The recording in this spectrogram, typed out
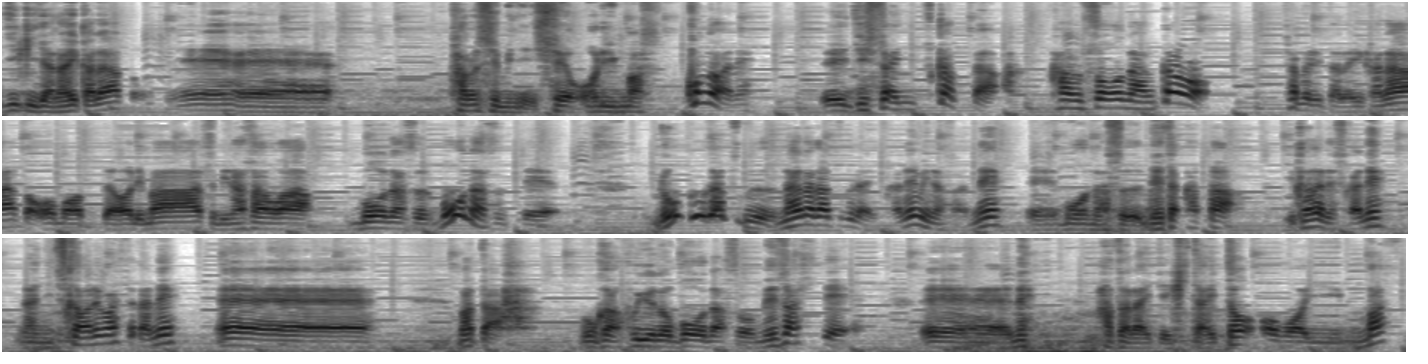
時期じゃないかなと思ってね、えー、楽しみにしております。今度はね、えー、実際に使った感想なんかを喋れたらいいかなと思っております。皆さんは、ボーナス、ボーナスって、6月、7月ぐらいですかね、皆さんね。えー、ボーナス出た方、いかがですかね？何に使われましたかね？えー、また、僕は冬のボーナスを目指して、えー、ね、働いていきたいと思います。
